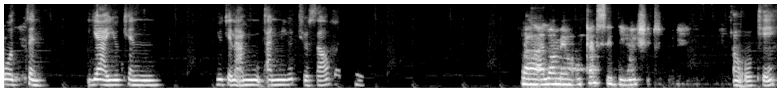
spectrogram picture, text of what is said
Or then, yeah, you can, you can un unmute yourself. Uh, hello, ma'am. We can't see the worksheet. Oh, okay.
